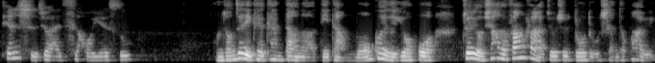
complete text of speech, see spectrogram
天使就来伺候耶稣。我们从这里可以看到呢，抵挡魔鬼的诱惑最有效的方法就是多读神的话语，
